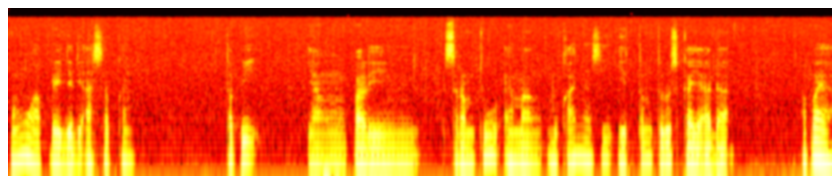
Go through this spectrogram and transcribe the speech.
menguap deh jadi asap kan. Tapi yang paling serem tuh emang mukanya sih hitam terus kayak ada apa ya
